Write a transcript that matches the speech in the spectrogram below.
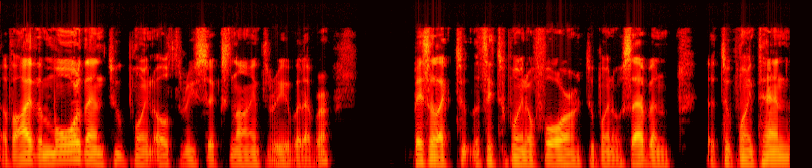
of either more than 2.03693 or whatever, basically like two, let's say 2.04, 2.07, uh, 2.10,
